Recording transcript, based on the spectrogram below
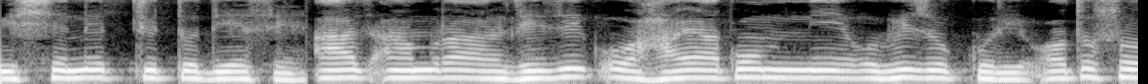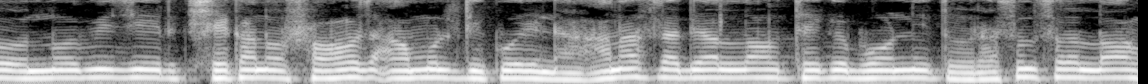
বিশ্বে নেতৃত্ব দিয়েছে। আজ আমরা রিজিক ও হায়া কম নিয়ে অভিযোগ করি অথচ নবীজির শেখানো সহজ আমলটি করি না। আনাস রাজি আল্লাহ থেকে বর্ণিত রাসুল সাল্লাহ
